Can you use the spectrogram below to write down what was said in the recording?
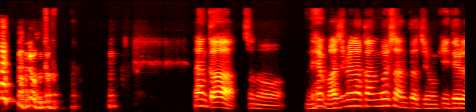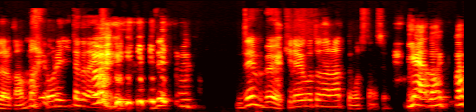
なるほど。なんか、その、ね、真面目な看護師さんたちも聞いてるだろうから、あんまり俺言いたくないけ全部綺麗事だなって思ってたんですよ。いや、わ、わかりま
